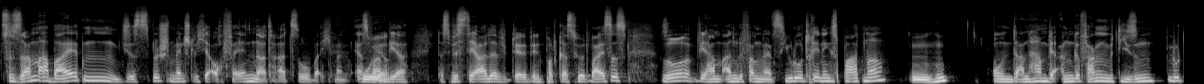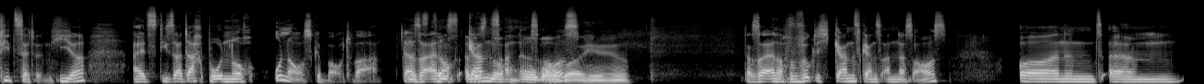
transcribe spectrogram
Zusammenarbeiten, dieses Zwischenmenschliche auch verändert hat. So, weil ich meine, erst Oh waren ja. wir, das wisst ihr alle, der den Podcast hört, weiß es, so, wir haben angefangen als Judo-Trainingspartner Mhm. Und dann haben wir angefangen mit diesen Notizzetteln. Hier, als dieser Dachboden noch unausgebaut war. Da sah er noch ganz anders Rohbau aus. hier, ja. Da sah er noch wirklich ganz, ganz anders aus. Und ähm,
